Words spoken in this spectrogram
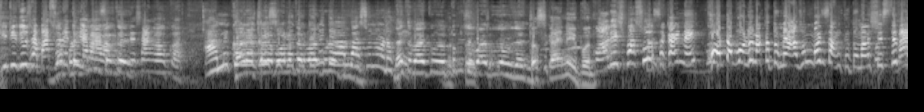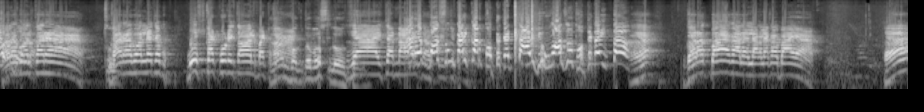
किती दिवसापासून आहे तुझ्या. ते सांगाव का आम्ही खरं कोणाची खरं बोला तर शिकवतो बायको ना तेव्हापासून नाही तर ओळखते बायको तुमची बायको घेऊन जाईल. तसं काय नाही पण. कॉलेजपासून तसं काही नाही. खोटं बोलू नका तुम्ही. अजून पण सांगते तुम्हाला. शिस्तीत बोल. करा खरा बोलला तर मुस्काट पुढे चाल आम्ही पटकन फक्त बसलो होतो. जायचा अरे बसून काय करत होते? काय टाळ घेऊन वाजवत होते का इथं? घरात बाया घालायला लागला का बाया? हा?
